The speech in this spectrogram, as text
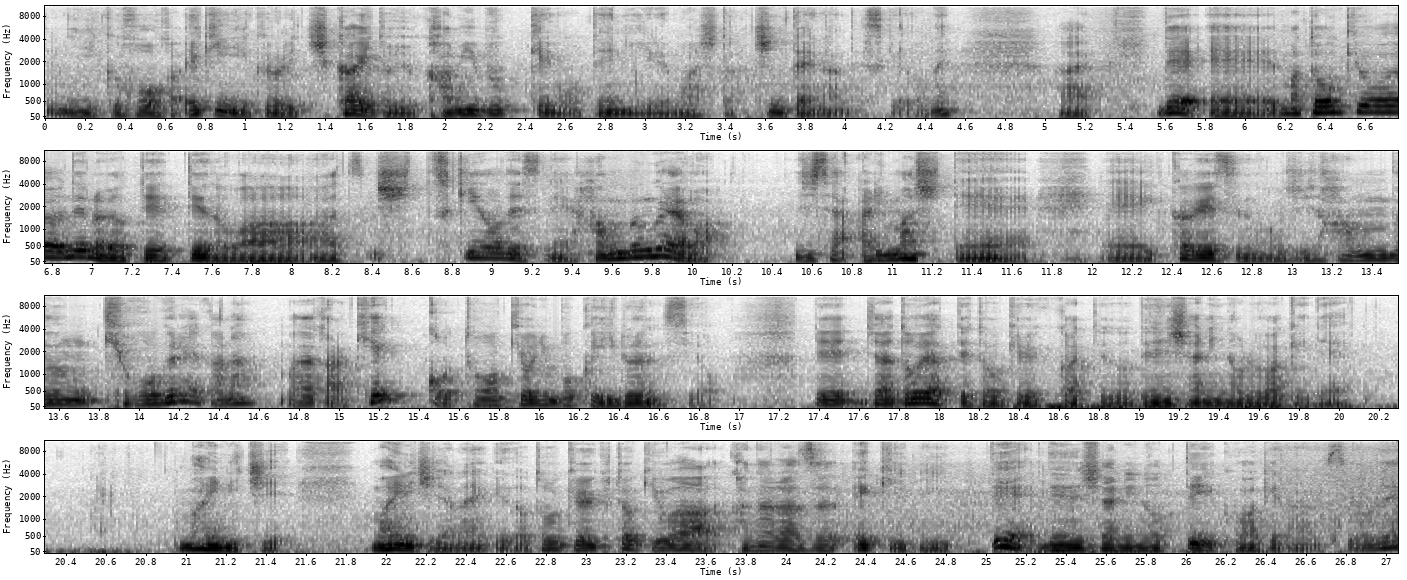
に行く方が駅に行くより近いという紙物件を手に入れました。賃貸なんですけどね、はい、で、えー、まあ、東京での予定っていうのは月のですね半分ぐらいは実際ありまして、えー、1ヶ月のうち半分今日ぐらいかな、まあ、だから結構東京に僕いるんですよ。でじゃあどうやって東京行くかっていうと電車に乗るわけで。毎日毎日じゃないけど東京行く時は必ず駅に行って電車に乗っていくわけなんですよね。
